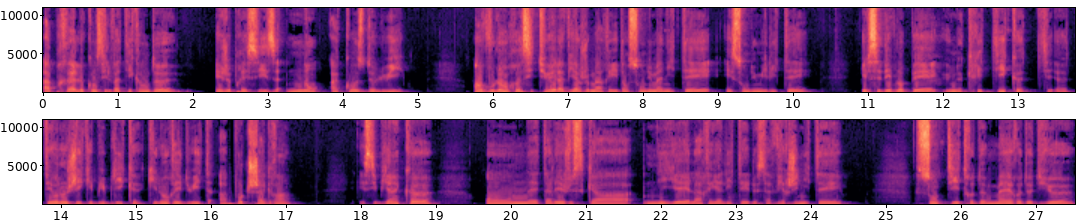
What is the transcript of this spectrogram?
après le Concile Vatican II, et je précise non à cause de lui, en voulant resituer la Vierge Marie dans son humanité et son humilité, il s'est développé une critique euh, théologique et biblique qui l'ont réduite à peau de chagrin, et si bien que on est allé jusqu'à nier la réalité de sa virginité, son titre de mère de Dieu,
